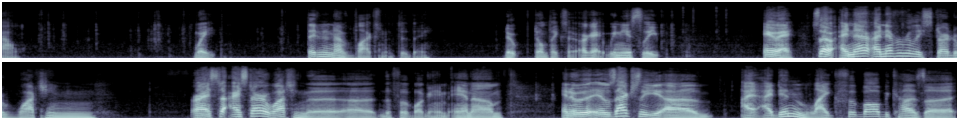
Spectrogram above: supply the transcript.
ow. Wait. They didn't have a blacksmith, did they? Nope, don't think so. Okay, we need to sleep. Anyway, so, I never, I never really started watching, or I, st I started watching the, uh, the football game, and, um, and it was, it was actually, uh, I, I didn't like football because, uh,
